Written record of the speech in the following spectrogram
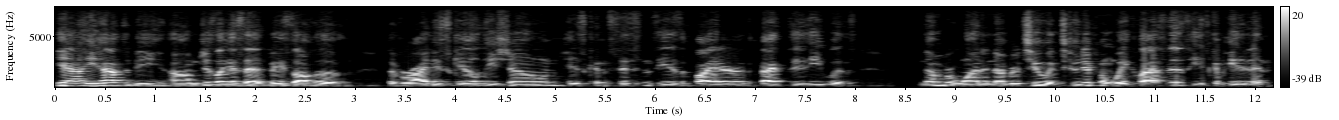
Yeah, he'd have to be. Um, just like I said, based off of the variety of skills he's shown, his consistency as a fighter, the fact that he was number one and number two at two different weight classes. He's competed in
